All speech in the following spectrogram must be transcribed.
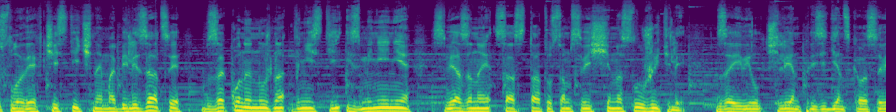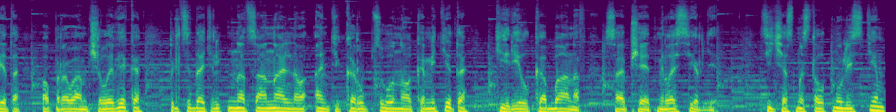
условиях частичной мобилизации в законы нужно внести изменения, связанные со статусом священнослужителей, заявил член президентского совета по правам человека, председатель Национального антикоррупционного комитета Кирилл Кабанов, сообщает «Милосердие». Сейчас мы столкнулись с тем,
